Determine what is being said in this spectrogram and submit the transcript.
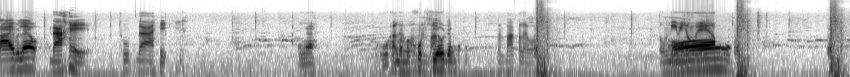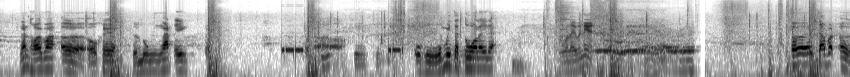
ตายไปแล้วได้ ทุบได้ ยังไงโอ้โหทำอะไรไมวะมันโคตรเคี้ยวจังมันบั๊กอะไรวะ ตรงนี้มีช่องแอร์ครับงั้นถอยมา เออโอเค เดี๋ยวลุงงัดเองอ่า โอเคโอเคโอ้โหมีแต่ตัวอะไรเนี่ยตัวอะไรวะเนี่ยเออจับมันเออ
